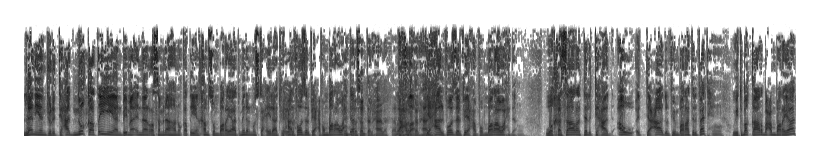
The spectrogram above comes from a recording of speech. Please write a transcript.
لن ينجو الاتحاد نقطيا بما إن رسمناها نقطيا. خمس مباريات من المستحيلات. في حال إيه. فوز الفيحة في مباراة أنت واحدة رسمت لحالك. أنا رسمت لحظة في لحالي حال فوز الفيحة في مباراة واحدة. وخسارة الاتحاد أو التعادل في مباراة الفتح. ويتبقى أربع مباريات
